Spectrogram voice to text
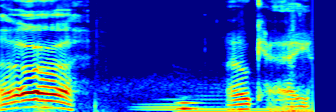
Uh. Okay.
